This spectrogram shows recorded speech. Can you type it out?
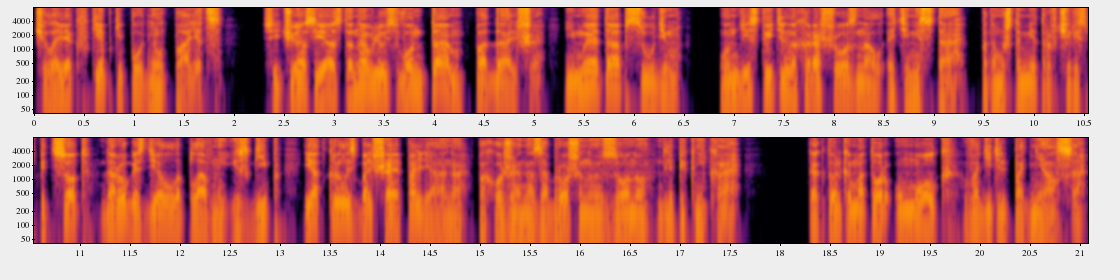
Человек в кепке поднял палец. «Сейчас я остановлюсь вон там, подальше, и мы это обсудим». Он действительно хорошо знал эти места, потому что метров через пятьсот дорога сделала плавный изгиб, и открылась большая поляна, похожая на заброшенную зону для пикника. Как только мотор умолк, водитель поднялся.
